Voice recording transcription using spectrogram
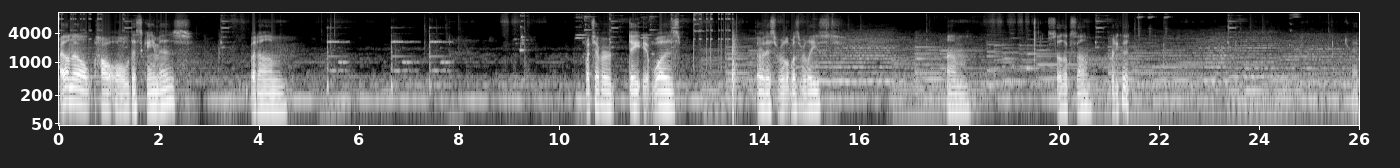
I don't know how old this game is, but um whichever date it was or this was released um so it looks um pretty good Back.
